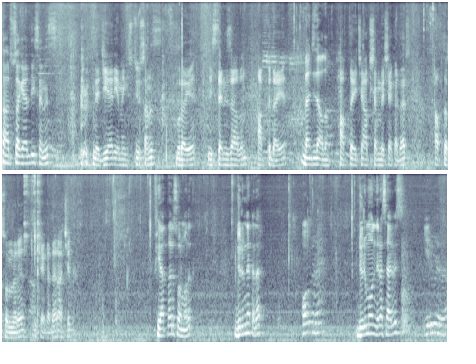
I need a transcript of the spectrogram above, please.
Tarsus'a geldiyseniz ve ciğer yemek istiyorsanız burayı listenize alın. Hakkı dayı Bence de alın. hafta içi akşam 5'e kadar hafta sonları 3'e kadar açık. Fiyatları sormadık. Dürüm ne kadar? 10 lira, Dürüm 10 lira servis. 20 lira.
